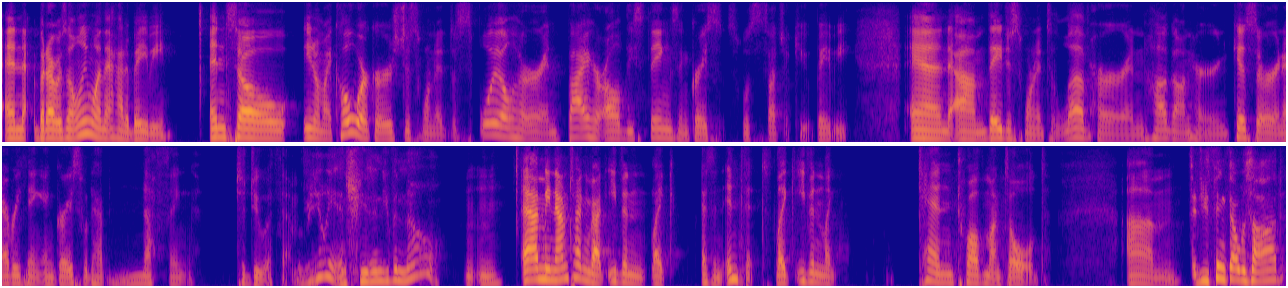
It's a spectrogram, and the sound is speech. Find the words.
And but I was the only one that had a baby. And so, you know, my coworkers just wanted to spoil her and buy her all these things. And Grace was such a cute baby. And um, they just wanted to love her and hug on her and kiss her and everything. And Grace would have nothing to do with them. Really? And she didn't even know. Mm-mm. I mean, I'm talking about even like as an infant, like even like 10, 12 months old. Um, Did you think that was odd?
